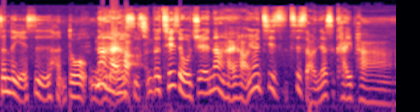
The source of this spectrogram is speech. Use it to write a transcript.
真的也是很多无聊那还好的事，情。那其实我觉得那还好，因为至至少人家是开趴、啊，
